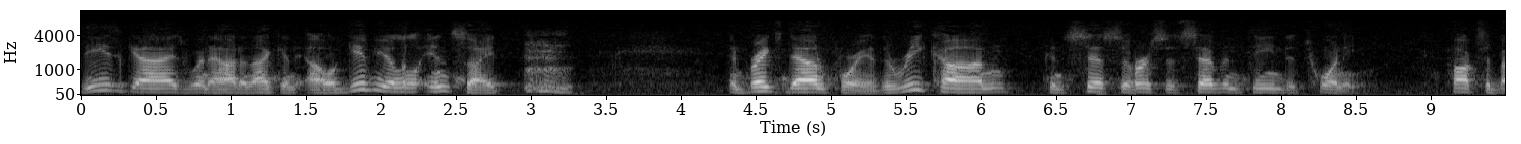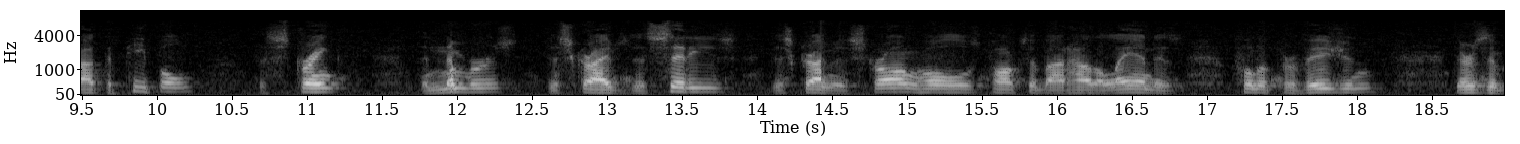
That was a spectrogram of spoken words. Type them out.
These guys went out, and I can I will give you a little insight and breaks down for you. The recon consists of verses 17 to 20. Talks about the people, the strength, the numbers, describes the cities, describes the strongholds, talks about how the land is full of provision. There's a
